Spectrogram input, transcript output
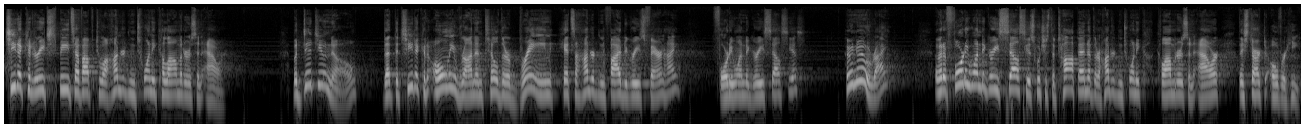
cheetah can reach speeds of up to 120 kilometers an hour. But did you know that the cheetah can only run until their brain hits 105 degrees Fahrenheit, 41 degrees Celsius? Who knew, right? But at 41 degrees Celsius, which is the top end of their 120 kilometers an hour, they start to overheat.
